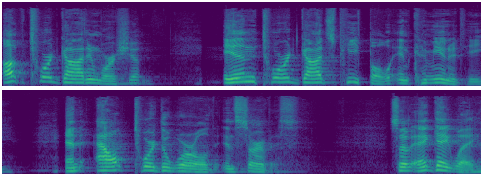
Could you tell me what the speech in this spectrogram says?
up toward God in worship, in toward God's people in community and out toward the world in service. So at Gateway,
